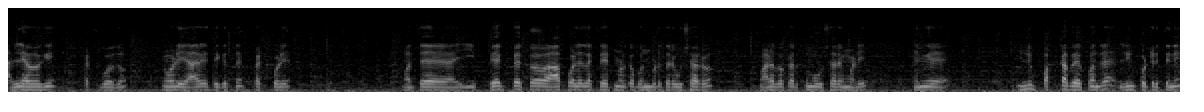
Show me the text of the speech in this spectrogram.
ಅಲ್ಲೇ ಹೋಗಿ ಕಟ್ಬೋದು. ನೋಡಿ ಯಾರಿಗೆ ಸಿಗುತ್ತೆ ಕಟ್ಕೊಳ್ಳಿ. ಮತ್ತು ಈ ಪೇಕ್ ಪೇಕ್ ಆ್ಯಪ್ಗಳೆಲ್ಲ ಕ್ರಿಯೇಟ್ ಮಾಡ್ಕೊ ಬಂದುಬಿಡ್ತಾರೆ ಹುಷಾರು. ಮಾಡ್ಬೇಕಾದ್ರೆ ತುಂಬ ಹುಷಾರಾಗಿ ಮಾಡಿ. ನಿಮಗೆ ಇನ್ನೂ ಪಕ್ಕ ಬೇಕು ಅಂದರೆ ಲಿಂಕ್ ಕೊಟ್ಟಿರ್ತೀನಿ.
